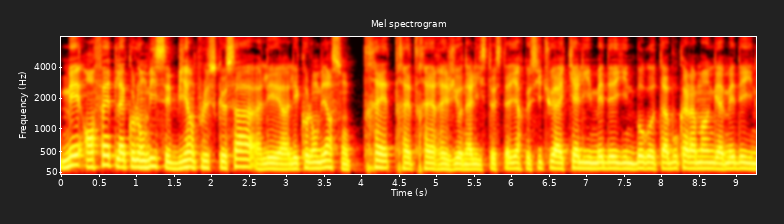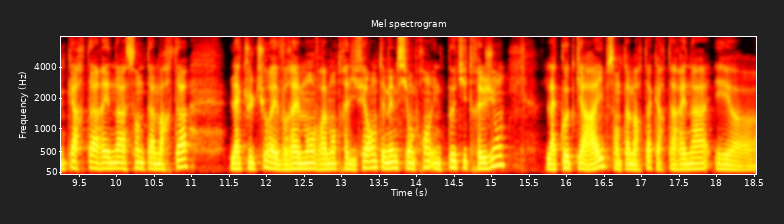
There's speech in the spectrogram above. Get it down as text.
mais en fait, la Colombie, c'est bien plus que ça. Les, les, Colombiens sont très, très, très régionalistes. C'est-à-dire que si tu as Cali, Medellín, Bogota, Bucaramanga, Medellín, Cartagena, Santa Marta, la culture est vraiment, vraiment très différente. Et même si on prend une petite région, la côte Caraïbe, Santa Marta, Cartagena et, euh,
